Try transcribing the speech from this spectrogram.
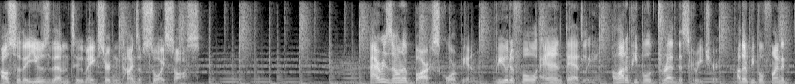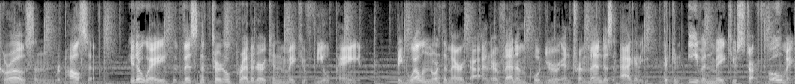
Also, they use them to make certain kinds of soy sauce. Arizona bark scorpion. Beautiful and deadly. A lot of people dread this creature. Other people find it gross and repulsive. Either way, this nocturnal predator can make you feel pain. They dwell in North America and their venom put you in tremendous agony that can even make you start foaming.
